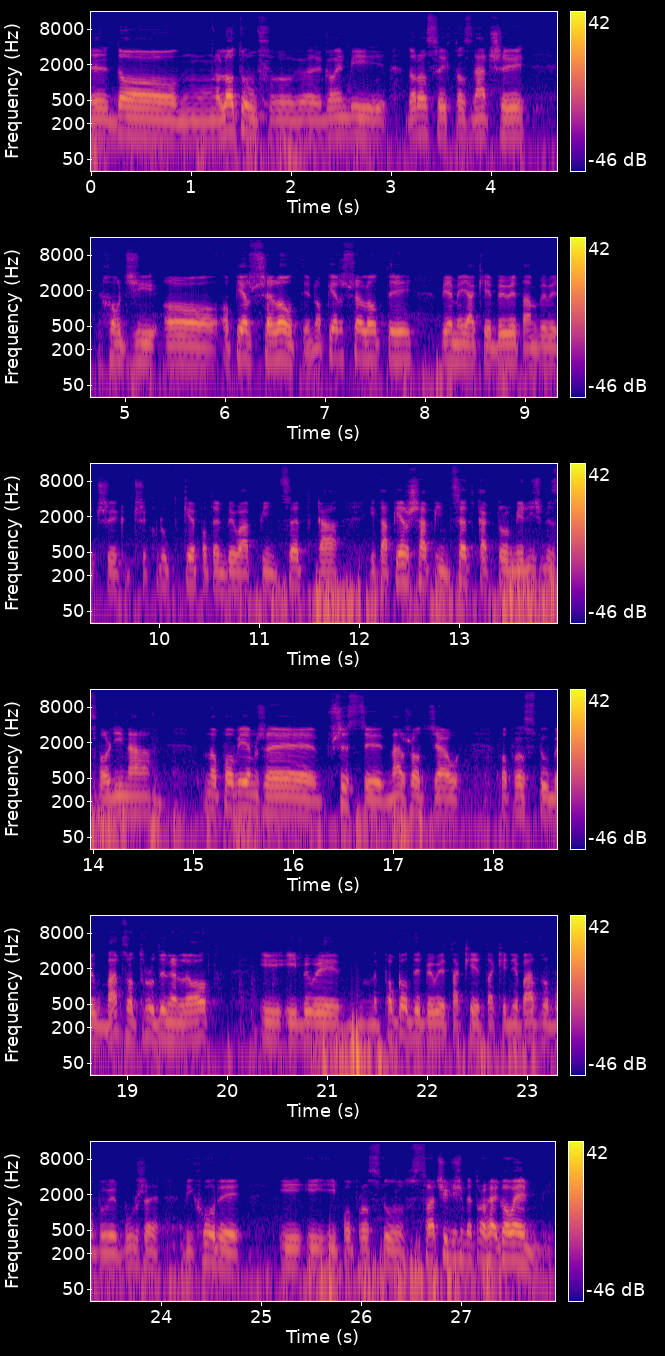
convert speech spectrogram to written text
y, do mm, lotów y, gołębi dorosłych, to znaczy chodzi o, o pierwsze loty. No pierwsze loty wiemy jakie były, tam były trzy, trzy krótkie, potem była pincetka i ta pierwsza pincetka, którą mieliśmy z Wolina, no powiem, że wszyscy, nasz oddział po prostu był bardzo trudny lot i, i były, pogody były takie, takie nie bardzo, bo były burze, wichury i, i, i po prostu straciliśmy trochę gołębi.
